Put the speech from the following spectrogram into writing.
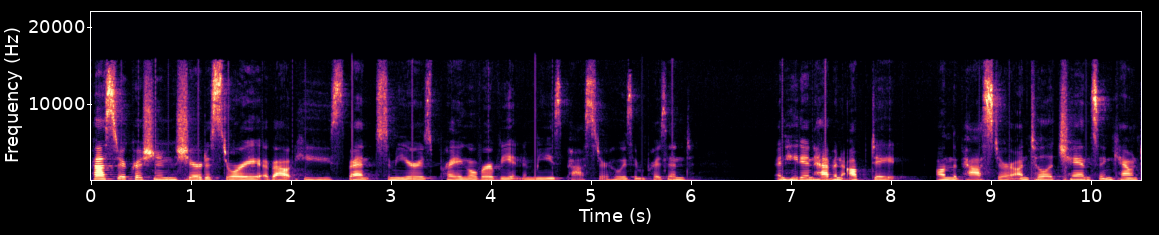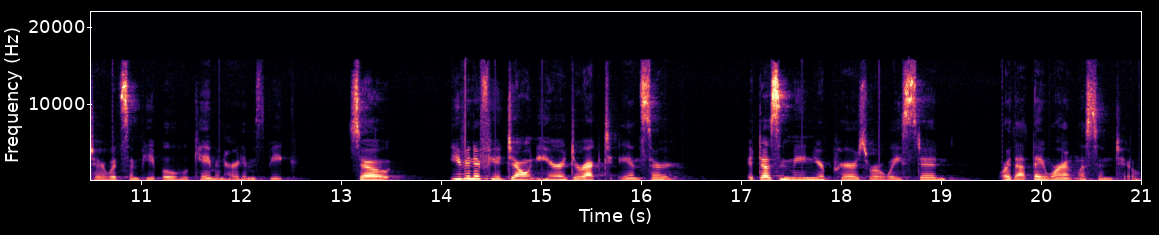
Pastor Krishnan shared a story about he spent some years praying over a Vietnamese pastor who was imprisoned, and he didn't have an update on the pastor until a chance encounter with some people who came and heard him speak. So, even if you don't hear a direct answer, it doesn't mean your prayers were wasted or that they weren't listened to.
